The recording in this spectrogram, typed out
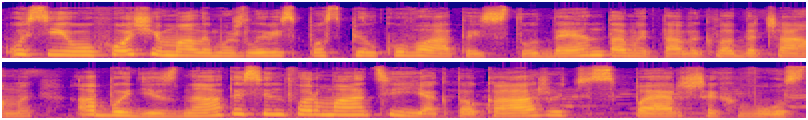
Усі охочі мали можливість поспілкуватись з студентами та викладачами, аби дізнатись інформацію, як то кажуть, з перших вуст.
